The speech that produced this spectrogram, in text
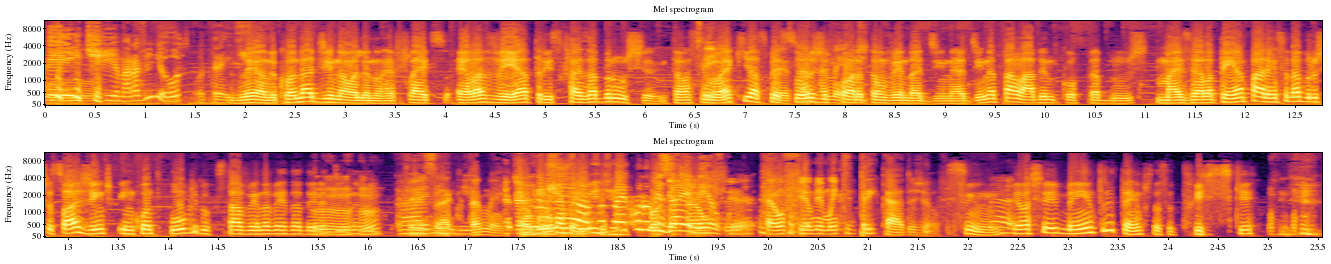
pente. É maravilhoso. O 3. Leandro, quando a Dina olha no reflexo, ela vê a atriz que faz a bruxa. Então, assim, Sim, não é que as pessoas de exatamente. fora estão vendo a Dina. A Dina tá lá dentro do corpo da bruxa. Mas ela tem a aparência da bruxa. Só a gente, enquanto público, que está vendo a verdadeira Dina Uhum. ali. Ah. Exatamente. É É, economizar é um elenco, fi- né? É um filme muito intricado, João. Sim, É. eu achei bem entre tempos essa twist. Que...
